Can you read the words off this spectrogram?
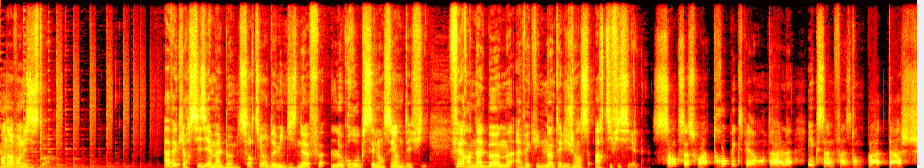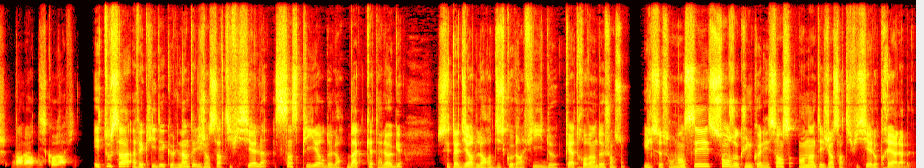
en avant les histoires. Avec leur sixième album sorti en 2019, le groupe s'est lancé un défi. Faire un album avec une intelligence artificielle. Sans que ce soit trop expérimental et que ça ne fasse donc pas tâche dans leur discographie. Et tout ça avec l'idée que l'intelligence artificielle s'inspire de leur back catalogue, c'est-à-dire de leur discographie de 82 chansons. Ils se sont lancés sans aucune connaissance en intelligence artificielle au préalable.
